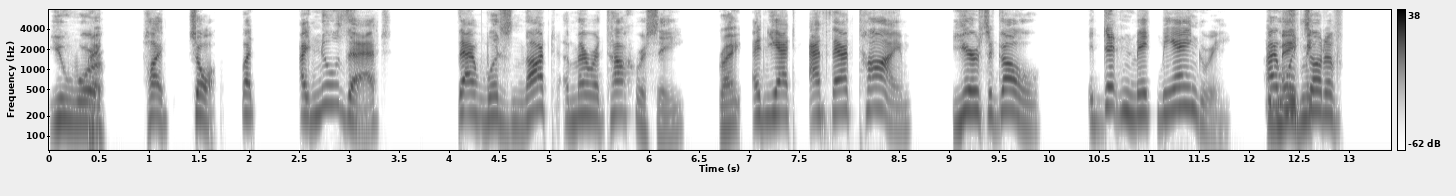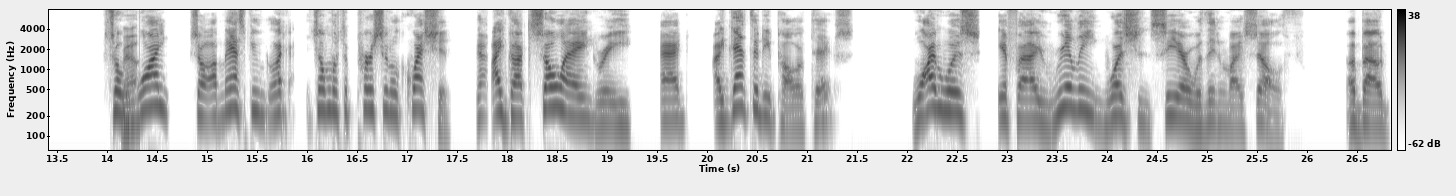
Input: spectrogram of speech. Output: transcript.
you were right. high. So, but I knew that that was not a meritocracy. Right. And yet at that time, years ago, it didn't make me angry. It I would me... sort of, so yeah. why? So I'm asking, like, it's almost a personal question. Yeah. I got so angry at identity politics. Why was, if I really was sincere within myself about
